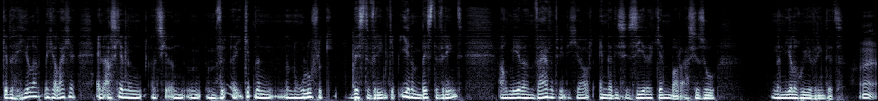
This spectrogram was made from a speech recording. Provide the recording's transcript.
Ik heb er heel hard mee gelachen. En als je een... Als je een, een- eh, ik heb een, een ongelooflijk beste vriend. Ik heb één een beste vriend. Al meer dan 25 jaar. En dat is zeer herkenbaar als je zo een hele goede vriend hebt. Ah, ja.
